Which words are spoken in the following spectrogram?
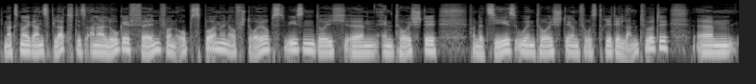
ich mag's mal ganz platt, das analoge Fällen von Obstbäumen auf Streuobstwiesen durch ähm, enttäuschte, von der CSU enttäuschte und frustrierte Landwirte. Ähm,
